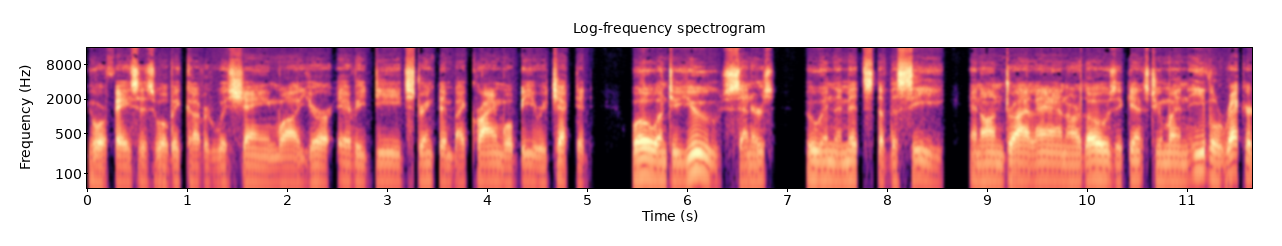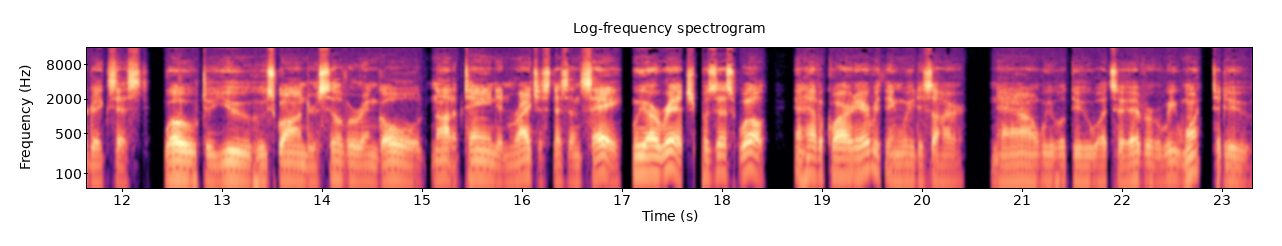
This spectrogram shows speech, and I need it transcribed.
Your faces will be covered with shame, while your every deed strengthened by crime will be rejected. Woe unto you, sinners, who in the midst of the sea and on dry land are those against whom an evil record exists. Woe to you who squander silver and gold, not obtained in righteousness, and say, We are rich, possess wealth, and have acquired everything we desire. Now we will do whatsoever we want to do,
